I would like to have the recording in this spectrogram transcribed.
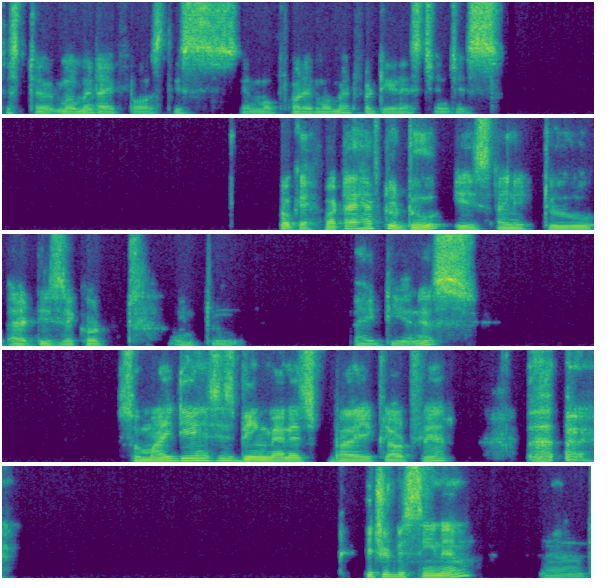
just a moment. I pause this for a moment for DNS changes. Okay, what I have to do is I need to add this record into my DNS. So my DNS is being managed by Cloudflare. it should be CNAME and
